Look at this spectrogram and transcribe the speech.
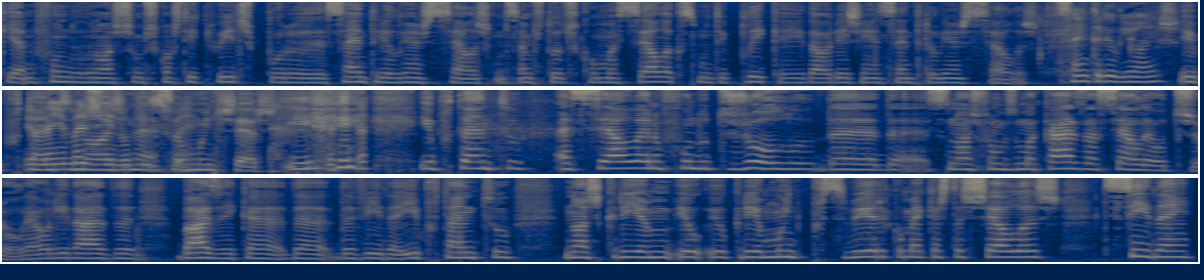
que é no fundo nós somos constituídos por 100 eh, trilhões de células. Começamos todos com uma célula que se multiplica e dá origem a 100 trilhões de células. 100 trilhões? E, portanto, Eu nem imagino nós, que isso São é. muitos zeros. E, e, portanto, a célula é no fundo o tijolo. Da, da, se nós formos uma casa, a célula é o tijolo, é a unidade básica da, da vida. E, portanto, nós queríamos, eu, eu queria muito perceber como é que estas células decidem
